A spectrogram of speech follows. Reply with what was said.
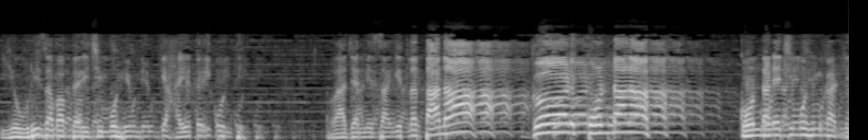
एवढी जबाबदारीची मोहीम नेमकी आहे तरी कोणती? राजांनी सांगितलं ताना गड कोंडाणा. कोंडाण्याची मोहीम काढली.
